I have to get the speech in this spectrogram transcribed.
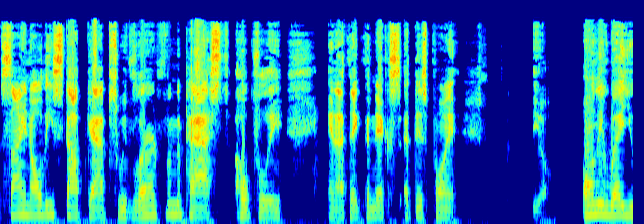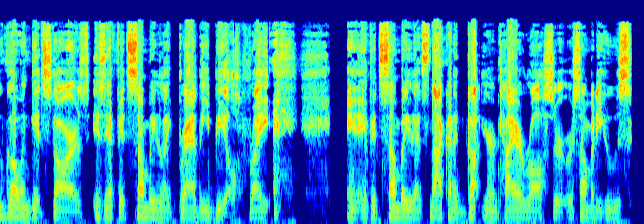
sign all these stopgaps. We've learned from the past, hopefully. And I think the Knicks at this point, you know, only way you go and get stars is if it's somebody like Bradley Beal, right? And if it's somebody that's not going to gut your entire roster or somebody who's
